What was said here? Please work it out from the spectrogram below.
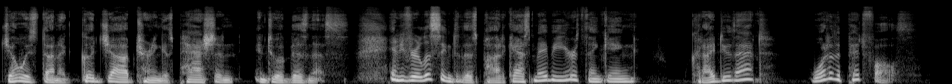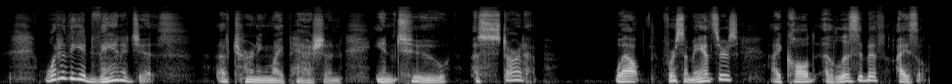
Joe has done a good job turning his passion into a business. And if you're listening to this podcast, maybe you're thinking, could I do that? What are the pitfalls? What are the advantages of turning my passion into a startup? Well, for some answers, I called Elizabeth Isele.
